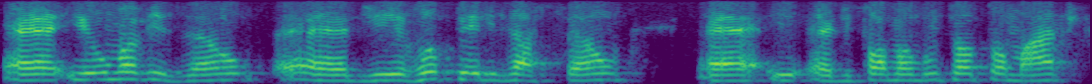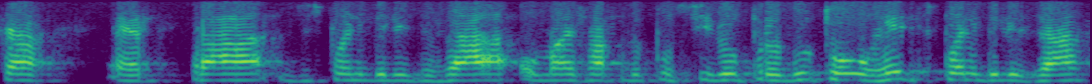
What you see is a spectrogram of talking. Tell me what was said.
é, e uma visão é, de roteirização é, é, de forma muito automática é, para disponibilizar o mais rápido possível o produto ou redisponibilizar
